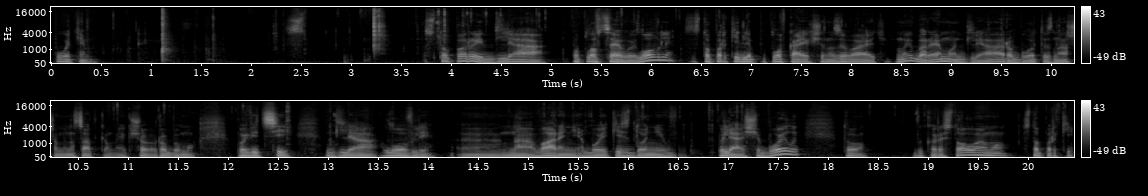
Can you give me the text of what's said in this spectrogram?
Потім стопори для поплавцевої ловлі, стопорки для поплавка, їх ще називають, ми беремо для роботи з нашими насадками. Якщо робимо повідці для ловлі е, на варені або якісь донні пилящі бойли, то використовуємо стопорки.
